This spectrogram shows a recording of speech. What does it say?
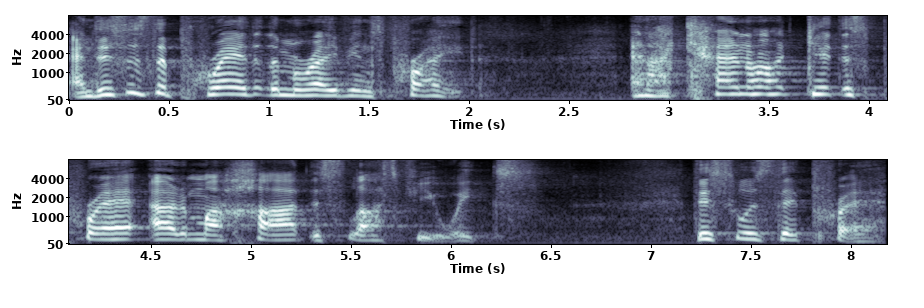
And this is the prayer that the Moravians prayed. And I cannot get this prayer out of my heart this last few weeks. This was their prayer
